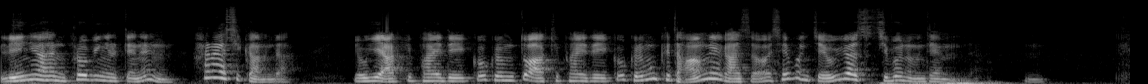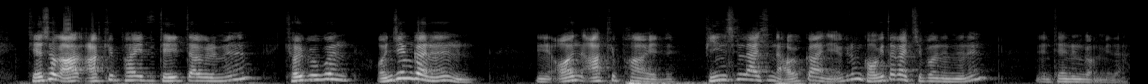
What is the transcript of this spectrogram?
리니어한 프로빙일 때는 하나씩 갑니다. 여기 아키파이 돼 있고 그럼 또 아키파이 돼 있고 그러면 그 다음에 가서 세 번째 여기 가서 집어넣으면 됩니다. 음. 계속 아, 아키파이드 돼 있다 그러면 결국은 언젠가는 예, unoccupied 빈 슬롯이 나올 거 아니에요. 그럼 거기다가 집어넣으면 되는 겁니다.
